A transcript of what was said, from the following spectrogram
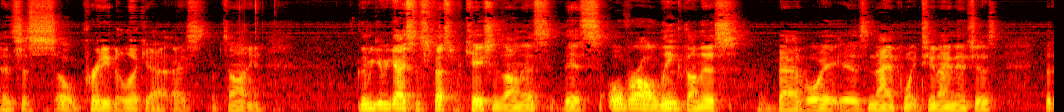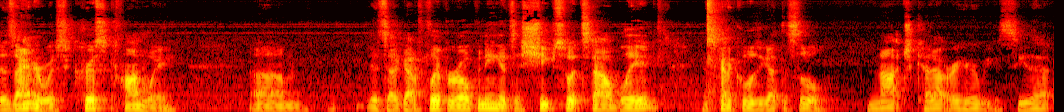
it's just so pretty to look at. I, I'm telling you. Let me give you guys some specifications on this. This overall length on this bad boy is 9.29 inches. The designer was Chris Conaway. Um, it's uh, got a flipper opening. It's a sheep's foot style blade. It's kind of cool. You got this little notch cut out right here. We can see that.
